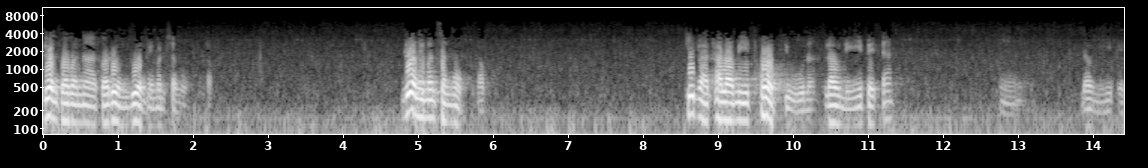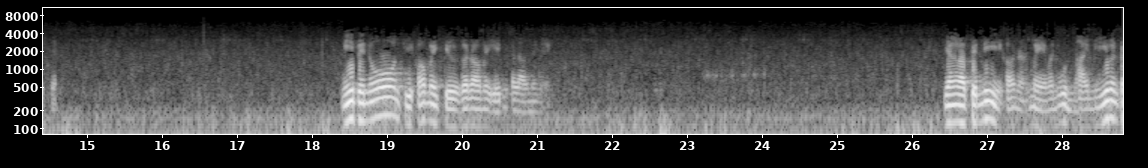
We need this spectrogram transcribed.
เรื่องภาวนาก็เรื่องเรื่องให้มันสงบครับ เรื่องให้มันสงบครับคิดว่าถ้าเรามีโทษอยู่นะเราหนีไปซะเราหนีไปซะ นี้ไปโน้นที่เขาไม่เจอกับเราไม่เห็นกับเราไงยังเราเป็นหนี้เขานะแม่มันวุ่นวายหนีมันไป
